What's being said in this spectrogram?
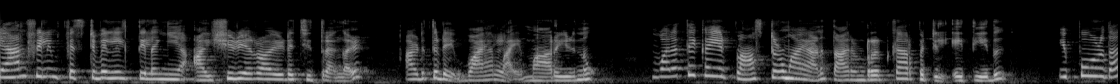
കാൻ ഫിലിം ഫെസ്റ്റിവലിൽ തിളങ്ങിയ ഐശ്വര്യ റായിയുടെ ചിത്രങ്ങൾ അടുത്തിടെ വൈറലായി മാറിയിരുന്നു. വലത്തെ കൈയിൽ പ്ലാസ്റ്ററുമായാണ് താരം റെഡ് കാർപ്പറ്റിൽ എത്തിയത്. ഇപ്പോഴതാ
